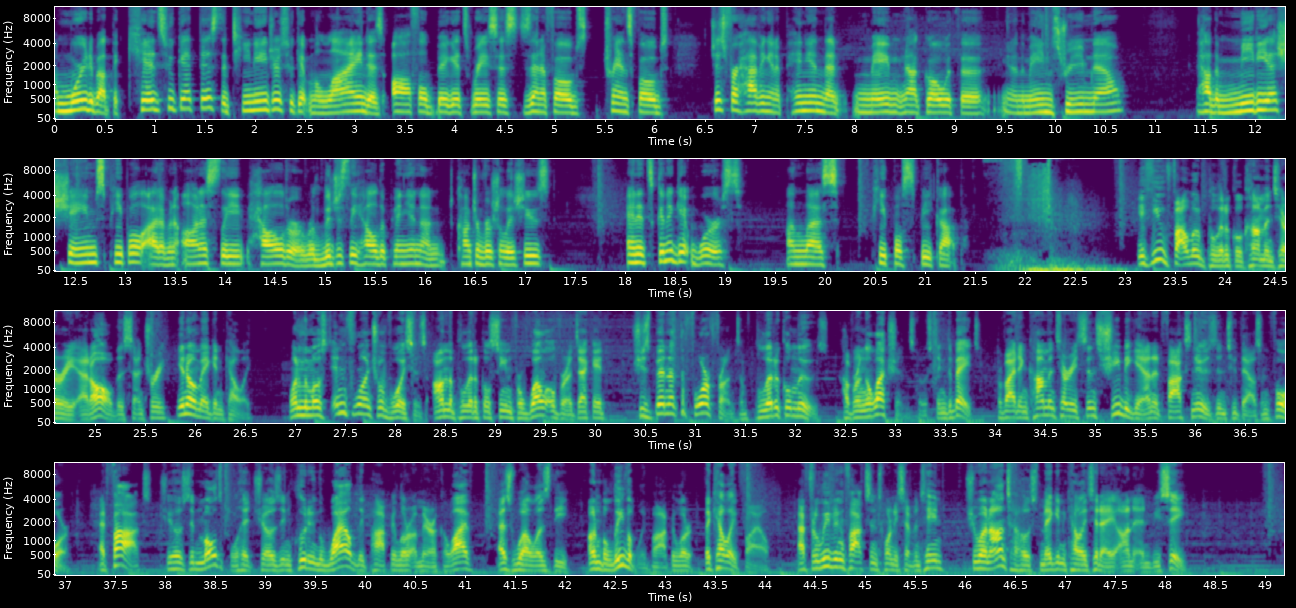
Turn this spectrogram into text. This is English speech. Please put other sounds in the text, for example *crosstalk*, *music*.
I'm worried about the kids who get this, the teenagers who get maligned as awful bigots, racists, xenophobes, transphobes, just for having an opinion that may not go with the, you know, the mainstream now. How the media shames people out of an honestly held or a religiously held opinion on controversial issues. And it's going to get worse unless people speak up. If you've followed political commentary at all this century, you know Megyn Kelly. One of the most influential voices on the political scene for well over a decade, she's been at the forefront of political news, covering elections, hosting debates, providing commentary since she began at Fox News in 2004. At Fox, she hosted multiple hit shows, including the wildly popular America Live, as well as the unbelievably popular The Kelly File. After leaving Fox in 2017, she went on to host Megyn Kelly Today on NBC.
